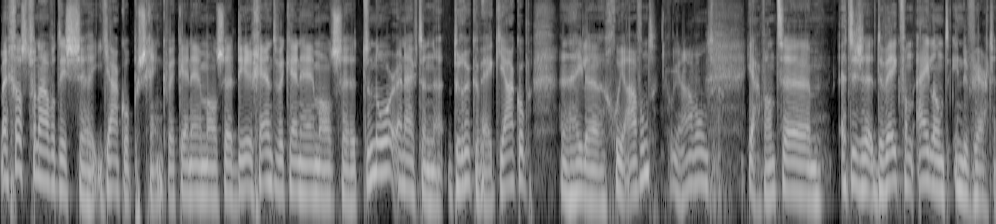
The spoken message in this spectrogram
Mijn gast vanavond is eh, Jacob Schenk. We kennen hem als eh, dirigent, we kennen hem als eh, tenor en hij heeft een drukke week. Jacob, een hele goede avond. Goedenavond. Ja, want eh, het is de week van Eiland in de Verte.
